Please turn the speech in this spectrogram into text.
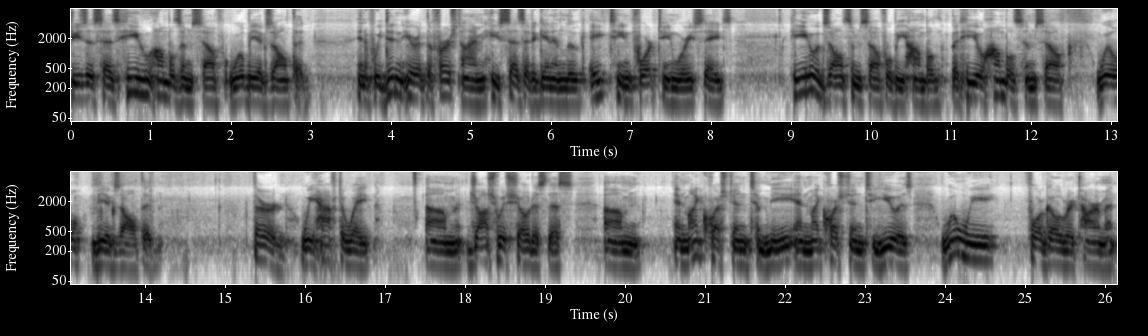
Jesus says, He who humbles himself will be exalted. And if we didn't hear it the first time, he says it again in Luke 18 14, where he states, He who exalts himself will be humbled, but he who humbles himself will be exalted. Third, we have to wait. Um, Joshua showed us this. Um, and my question to me and my question to you is will we forego retirement,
